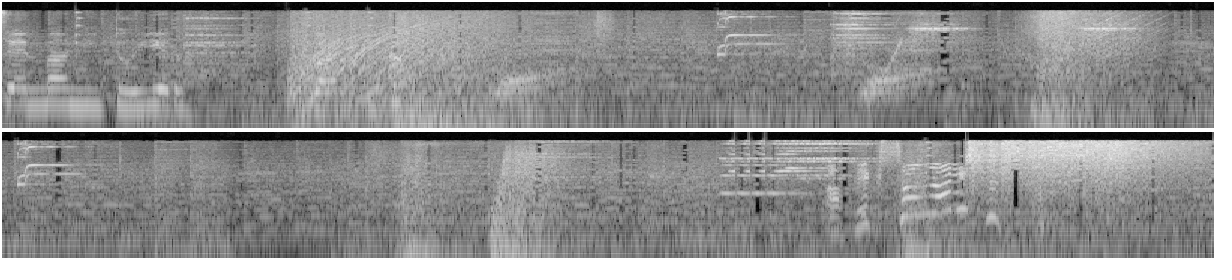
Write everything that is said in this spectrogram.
千万人といえど我いかクションアリス。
